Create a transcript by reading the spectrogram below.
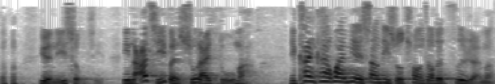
远离手机，你拿起一本书来读嘛，你看看外面上帝所创造的自然嘛，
